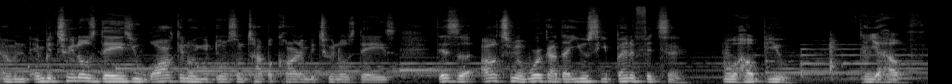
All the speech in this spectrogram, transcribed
And in between those days, you walking or you doing some type of cardio in between those days. This is an ultimate workout that you see benefits in. And will help you and your health.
